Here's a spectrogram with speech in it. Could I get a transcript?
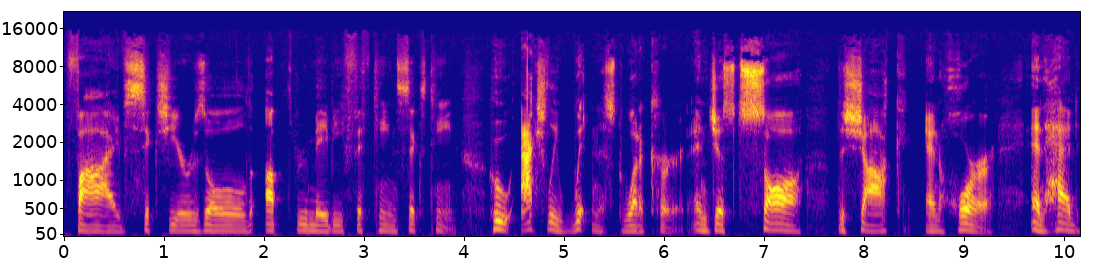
five, six years old, up through maybe 15, 16, who actually witnessed what occurred and just saw the shock and horror and had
